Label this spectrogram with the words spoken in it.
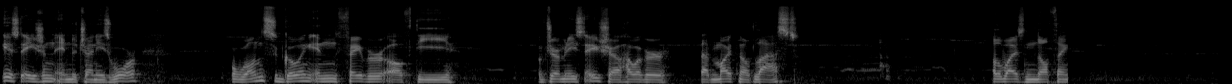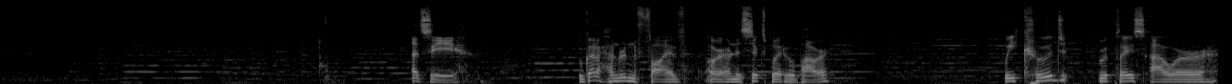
East Asian Indo-Chinese War. For once, going in favor of the of German East Asia. However, that might not last. Otherwise, nothing. Let's see. We've got 105 or 106 political power. We could replace our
